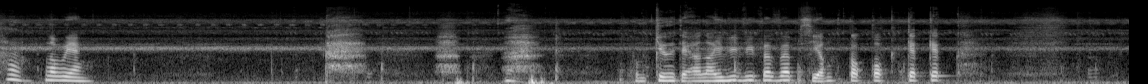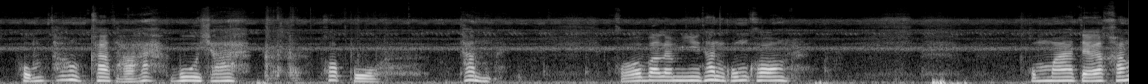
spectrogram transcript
ข้าระแวงผมเจอแต่อะไรวิบวิบแวบแวบเสียงกอกกอกแก๊กแก๊กผมท่องคาถาบูชาพ่อปู่ท่าน ขอบารมีท่านคุ้มครอง ผมมาแต่ละครั้ง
